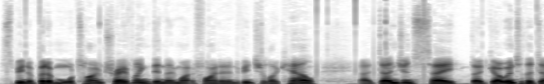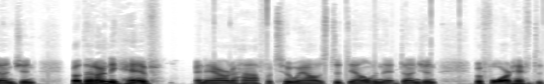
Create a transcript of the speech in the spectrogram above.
spend a bit of more time traveling, then they might find an adventure locale. Dungeons say they'd go into the dungeon, but they'd only have an hour and a half or two hours to delve in that dungeon before I'd have to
